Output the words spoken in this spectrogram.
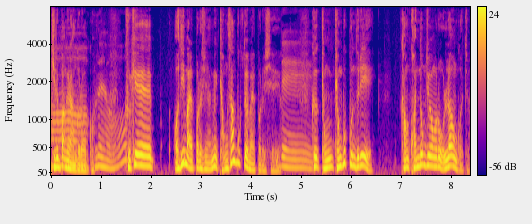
기름빵이라 안 아, 그러고. 그래요? 그게 어디 말버릇이냐면 경상북도의 말버릇이에요. 네. 그 경, 경북 분들이 관동 지방으로 올라온 거죠.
